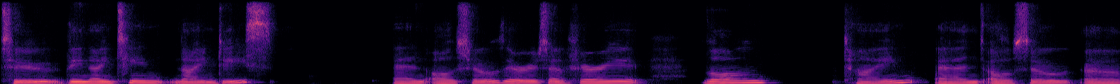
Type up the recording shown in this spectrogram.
to the 1990s. And also there is a very long time and also uh,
